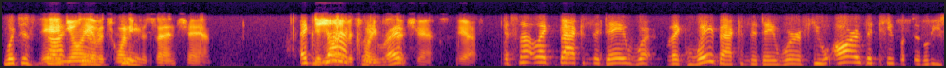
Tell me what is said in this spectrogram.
which is not And you only have a twenty percent chance. Exactly, Yeah, you only have a twenty percent right? chance. Yeah. It's not like back in the day, where, like way back in the day, where if you are the team with the least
